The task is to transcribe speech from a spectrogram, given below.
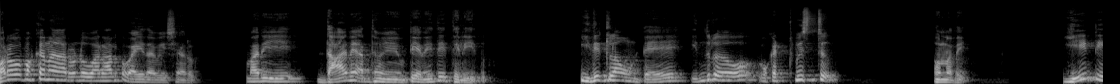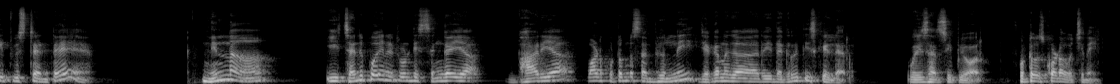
మరో పక్కన రెండు వారాలకు వాయిదా వేశారు. మరి దాని అర్థం ఏమిటి అనేది తెలియదు ఇదిట్లా ఉంటే ఇందులో ఒక ట్విస్ట్ ఉన్నది. ఏంటి ట్విస్ట్ అంటే నిన్న ఈ చనిపోయినటువంటి సింగయ్య భార్య వాడి కుటుంబ సభ్యుల్ని జగన్ గారి దగ్గరికి తీసుకెళ్ళారు వైఎస్ఆర్సీపీ వారు. ఫొటోస్ కూడా వచ్చినాయి.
